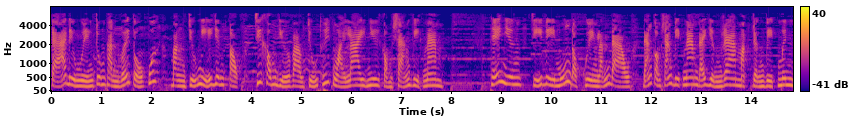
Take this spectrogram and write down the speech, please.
cả đều nguyện trung thành với tổ quốc bằng chủ nghĩa dân tộc chứ không dựa vào chủ thuyết ngoại lai như cộng sản việt nam thế nhưng chỉ vì muốn độc quyền lãnh đạo đảng cộng sản việt nam đã dựng ra mặt trận việt minh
